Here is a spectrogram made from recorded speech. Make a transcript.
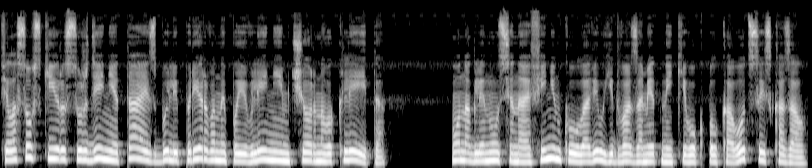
Философские рассуждения Таис были прерваны появлением черного клейта. Он оглянулся на Афиненко, уловил едва заметный кивок полководца и сказал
